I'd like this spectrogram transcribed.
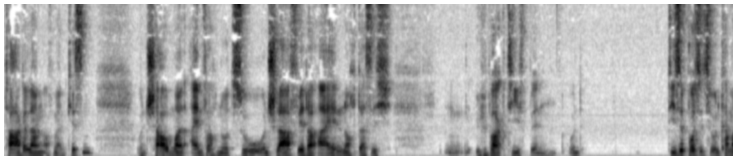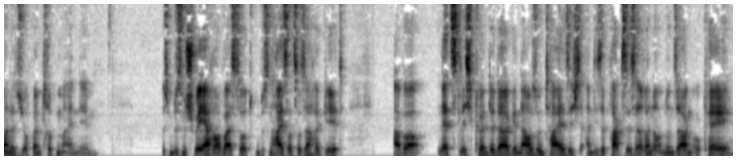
tagelang auf meinem Kissen und schaue mal einfach nur zu und schlafe weder ein, noch dass ich hm, hyperaktiv bin. Und diese Position kann man natürlich auch beim Trippen einnehmen. Ist ein bisschen schwerer, weil es dort ein bisschen heißer zur Sache geht. Aber letztlich könnte da genauso ein Teil sich an diese Praxis erinnern und sagen, okay,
